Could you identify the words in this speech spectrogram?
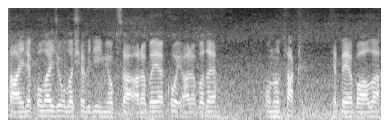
sahile kolayca ulaşabileyim. Yoksa arabaya koy, arabada onu tak, tepeye bağla,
